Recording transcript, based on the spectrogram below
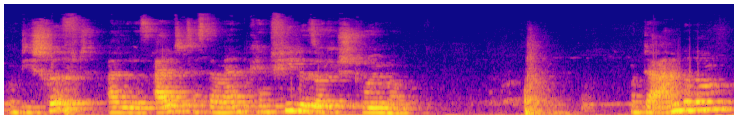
Und die Schrift, also das Alte Testament, kennt viele solche Ströme. Unter anderem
